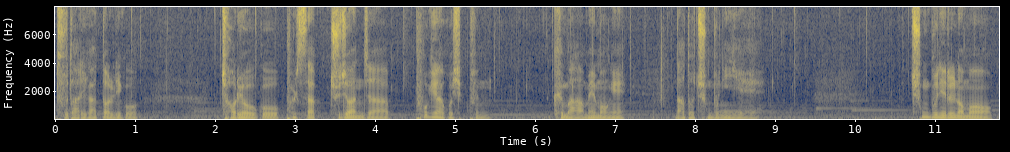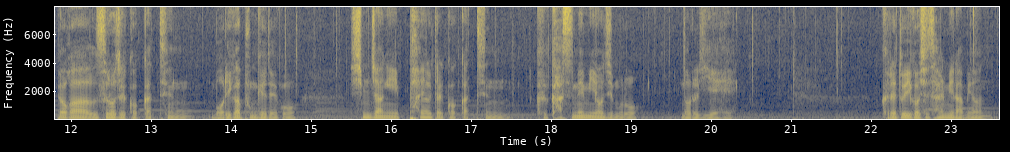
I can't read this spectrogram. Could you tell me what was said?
두 다리가 떨리고 저려오고 펄싹 주저앉아 포기하고 싶은 그 마음의 멍에 나도 충분히 이해해. 충분히를 넘어 뼈가 으스러질 것 같은 머리가 붕괴되고 심장이 파열될 것 같은 그 가슴의 미어짐으로 너를 이해해. 그래도 이것이 삶이라면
